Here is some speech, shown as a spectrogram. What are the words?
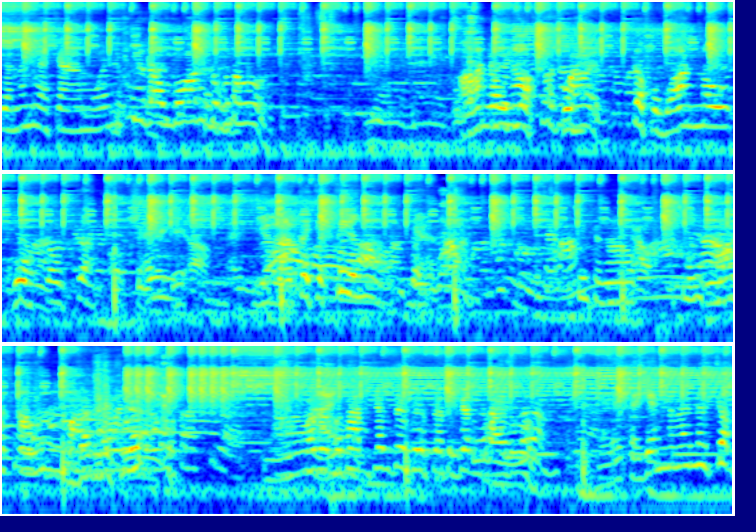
ចាំហ្នឹងអាចារ្យមួយគឺដល់បនទៅទៅអត់នៅនោះទៅប្រវត្តិនៅហួសទៅចឹងស្អីយើងទៅទៅទៀងទីចងោមកតាមបាទមកទៅថាចឹងទេវាទៅចឹងហើយតែយ៉ាងហ្នឹងនឹងចប់ទៅយ៉ាងហ្នឹងអត់មានយ៉ាងណាមកតាមបងអីអូមិនចឹងឡើយអើយអញគឺឈ្មោះកណ្ដាលមកទីនោះណែតែទៀងក៏តាយើងអញក៏ អាយើងបាយយើងមិនបានតែទីអូគឺតែរៀនបើនិយាយថាទៅតាអាចារ្យហ្នឹងអត់មានថា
